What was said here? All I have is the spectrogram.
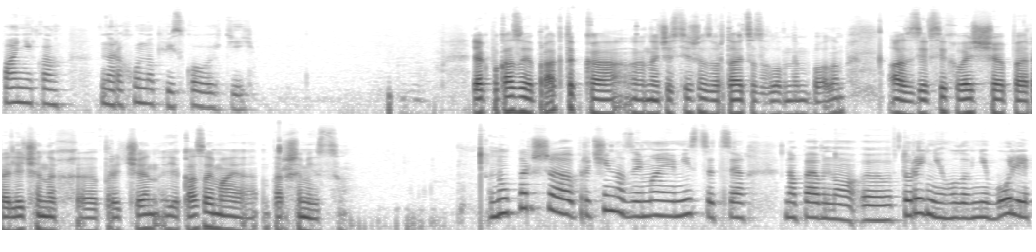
паніка на рахунок військових дій. Як показує практика, е, найчастіше звертаються з головним болем. А зі всіх вище перелічених причин, яка займає перше місце? Ну, перша причина займає місце це, напевно, е, вторинні головні болі,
